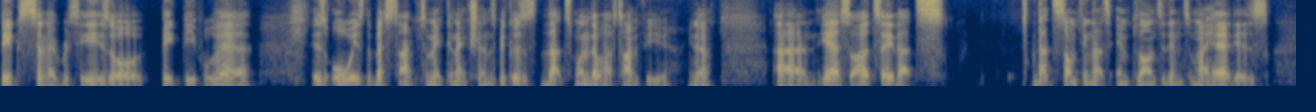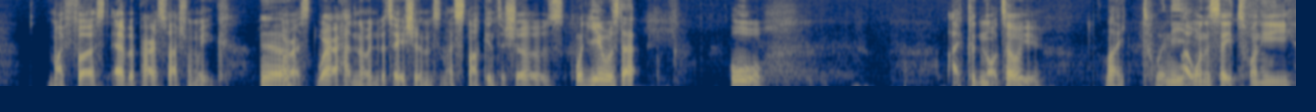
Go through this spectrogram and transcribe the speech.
big celebrities or big people there is always the best time to make connections because that's when they'll have time for you you know and yeah so i'd say that's that's something that's implanted into my head is my first ever paris fashion week yeah. where I, where I had no invitations and i snuck into shows What year was that? oh i could not tell you Like 20. I want to say 20.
